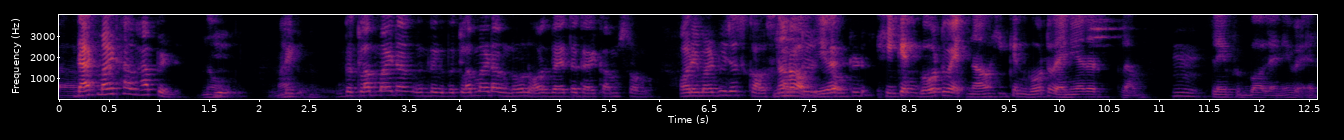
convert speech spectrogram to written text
uh, That might have happened. no. You- might- the, the club might have the, the club might have known all where the guy comes from, or he might be just scout, no, no. scouted. you- scouted. He can go to it now. He can go to any other club, Hmm. play football anywhere,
